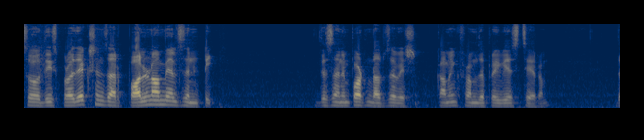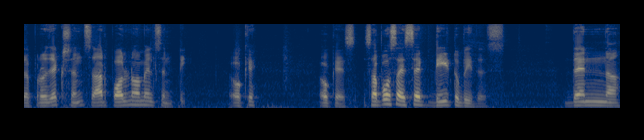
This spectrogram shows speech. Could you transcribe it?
So, these projections are polynomials in T. This is an important observation coming from the previous theorem. The projections are polynomials in T. Okay. Okay. Suppose I set D to be this, then uh,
